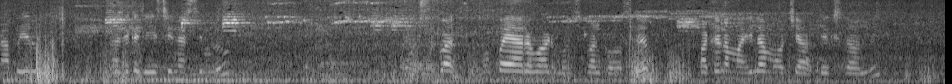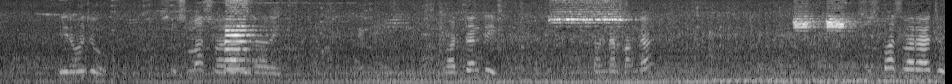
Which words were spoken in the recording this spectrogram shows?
నా పేరు రజక జయశ్రీ నరసింహులు. మున్సిపల్ ముప్పై ఆరో వార్డు మున్సిపల్ కౌన్సిలర్ పట్టణ మహిళా మోర్చా అధ్యక్షురాలు ఈరోజు సుష్మా స్వరాజ్ గారి వర్ధంతి సందర్భంగా సుష్మా స్వరాజు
